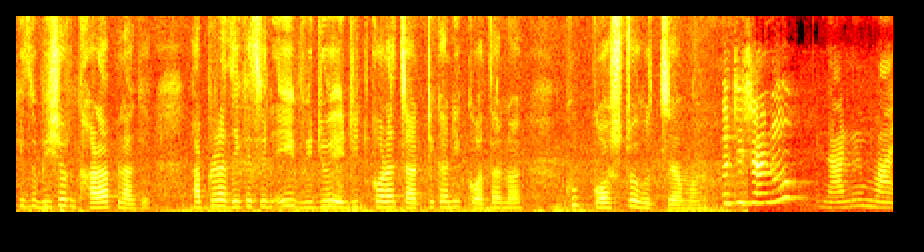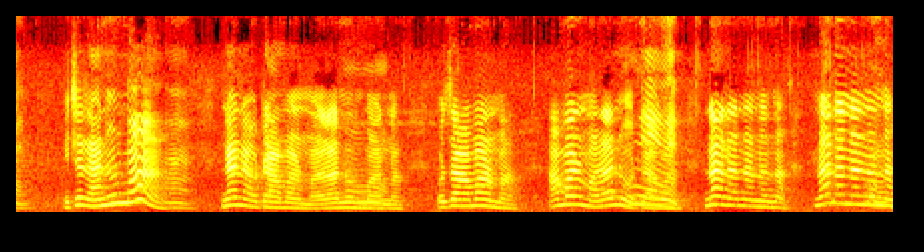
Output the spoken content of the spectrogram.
কিন্তু ভীষণ খারাপ লাগে। আপনারা দেখেছেন এই ভিডিও এডিট করা চারটিখানি কথা নয় খুব কষ্ট হচ্ছে আমার। বলছিস রানু? নানুর মায় এটা রানুর মা? হ্যাঁ। না না ওটা আমার মা রানুর মা না। ওটা আমার মা। আমার মা রানু ওটা আমার না না না না না। না না না না না।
